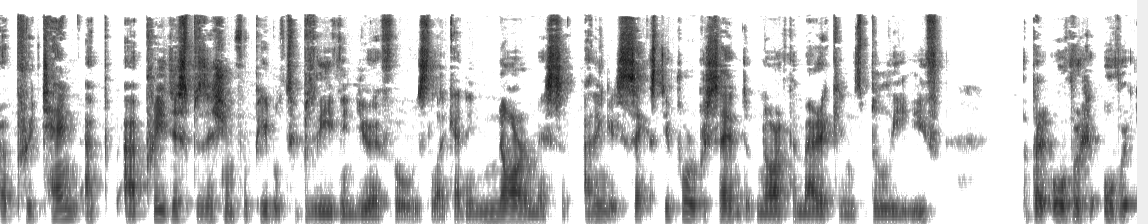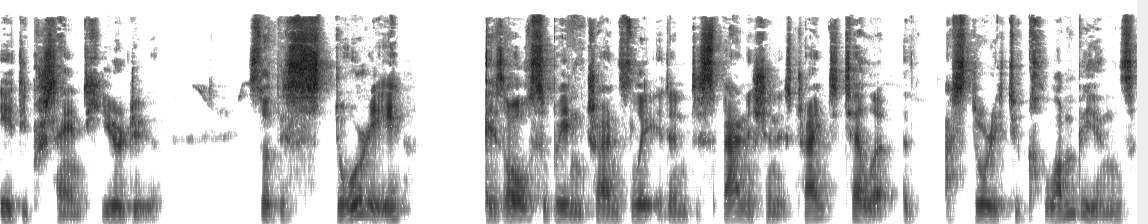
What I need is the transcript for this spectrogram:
a, pretend a, a, predisposition for people to believe in UFOs, like an enormous. I think it's sixty four percent of North Americans believe, but over over eighty percent here do. So the story is also being translated into Spanish, and it's trying to tell a, a story to Colombians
